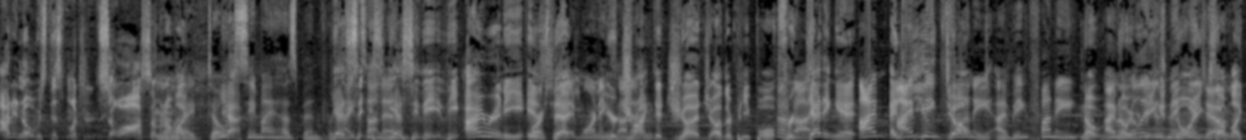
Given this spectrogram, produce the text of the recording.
I didn't know it was this much. It's so awesome, and I'm When like, I don't yeah. see my husband for Yeah, nights see, on end. yeah. See, the, the irony is that you're trying end. to judge other people No, for I'm not. getting it, I'm, and I'm you being don't. funny. I'm being funny. No, I'm no, really you're just being annoying. making So I'm like,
